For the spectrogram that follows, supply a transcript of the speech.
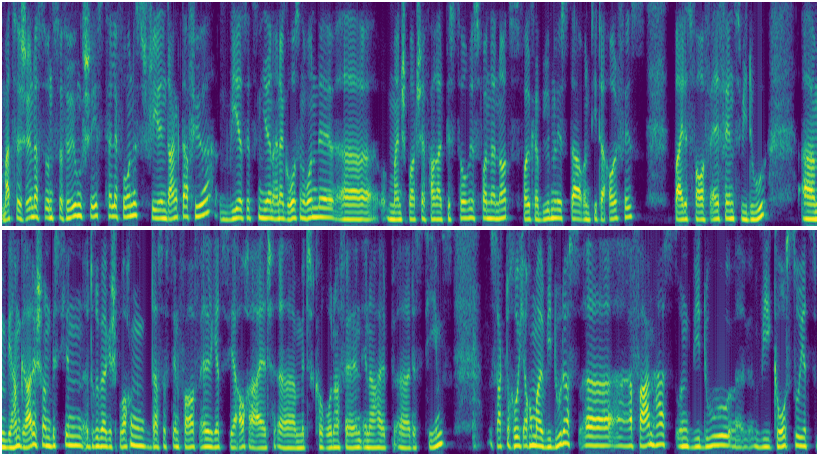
Matze, schön, dass du uns zur Verfügung stehst, telefonisch. Vielen Dank dafür. Wir sitzen hier in einer großen Runde. Äh, mein Sportchef Harald Pistorius von der Notz, Volker Blümel ist da und Dieter Aulfis, beides VfL-Fans wie du. Ähm, wir haben gerade schon ein bisschen drüber gesprochen, dass es den VfL jetzt ja auch ereilt äh, mit Corona-Fällen innerhalb äh, des Teams. Sag doch ruhig auch mal, wie du das äh, erfahren hast und wie du, äh, wie groß du jetzt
